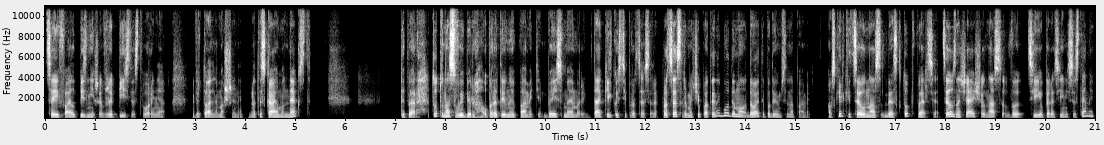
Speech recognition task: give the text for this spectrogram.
цей файл пізніше, вже після створення віртуальної машини. Натискаємо Next. Тепер тут у нас вибір оперативної пам'яті, Base Memory та кількості процесорів. Процесори ми чіпати не будемо. Давайте подивимося на пам'ять. Оскільки це у нас десктоп-версія, це означає, що у нас в цій операційній системі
